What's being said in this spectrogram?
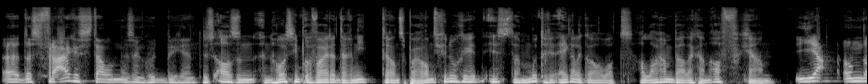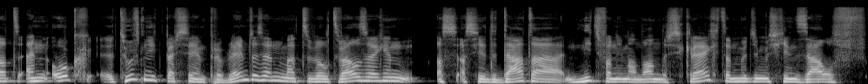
Uh, dus vragen stellen is een goed begin. Dus als een, een hosting provider daar niet transparant genoeg in is, dan moet er eigenlijk al wat alarmbellen gaan afgaan. Ja, omdat, en ook, het hoeft niet per se een probleem te zijn, maar het wil wel zeggen, als, als je de data niet van iemand anders krijgt, dan moet je misschien zelf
